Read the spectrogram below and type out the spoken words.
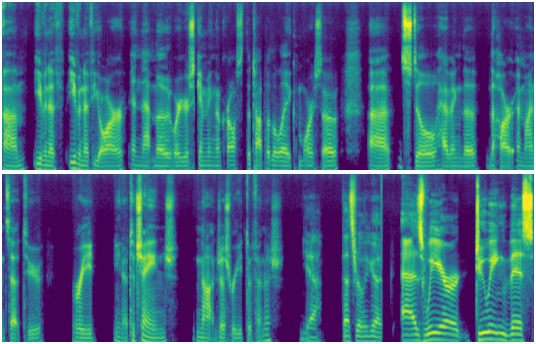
um, even if even if you are in that mode where you're skimming across the top of the lake more so uh, still having the the heart and mindset to read you know to change not just read to finish. Yeah, that's really good. As we are doing this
